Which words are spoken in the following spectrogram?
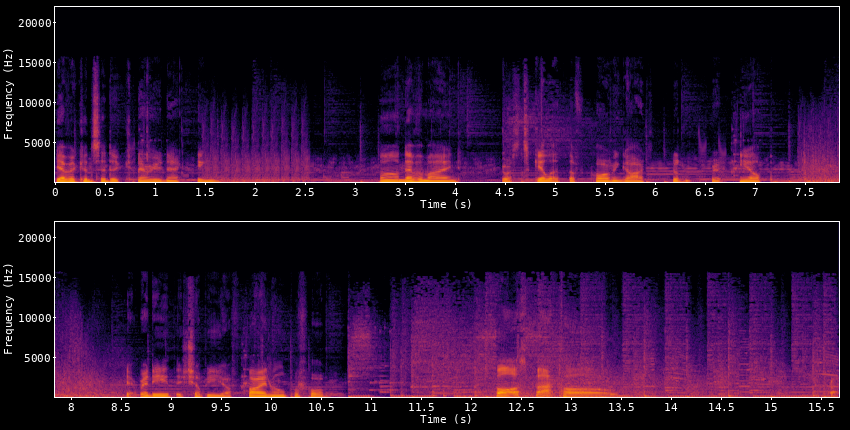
You ever considered career acting? Oh, never mind. Your skill at the performing arts shouldn't trip me up. Get ready, this shall be your final performance. Boss battle! Right.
